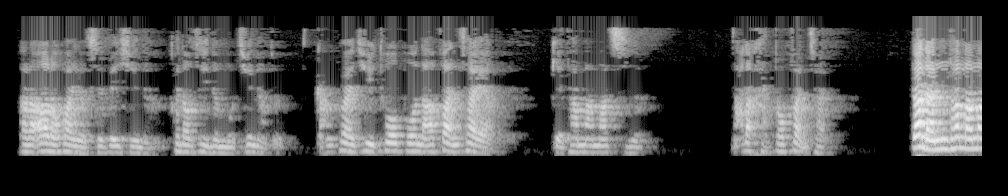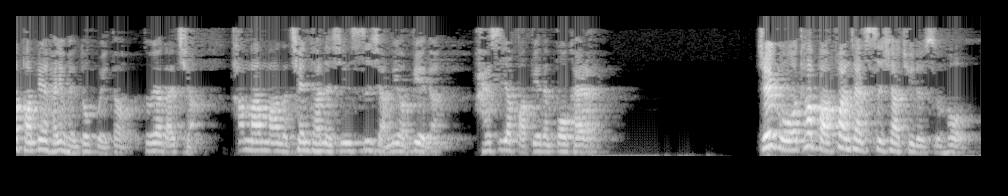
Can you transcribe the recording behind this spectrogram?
阿拉阿罗汉有慈悲心的，看到自己的母亲呢，就赶快去托钵拿饭菜啊，给他妈妈吃，拿了很多饭菜。当然，他妈妈旁边还有很多鬼道都要来抢，他妈妈的欠贪的心思想没有变的，还是要把别人拨开来。结果他把饭菜吃下去的时候，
